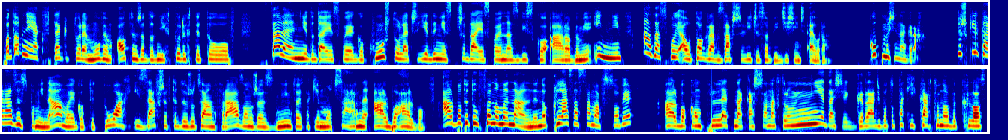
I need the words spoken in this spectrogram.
Podobnie jak w te, które mówią o tym, że do niektórych tytułów wcale nie dodaje swojego kunsztu, lecz jedynie sprzedaje swoje nazwisko, a robią je inni, a za swój autograf zawsze liczy sobie 10 euro. Kupmy się na grach. Już kilka razy wspominałam o jego tytułach i zawsze wtedy rzucałam frazą, że z nim to jest takie mocarne albo albo. Albo tytuł fenomenalny, no klasa sama w sobie, albo kompletna kaszana, w którą nie da się grać, bo to taki kartonowy klos.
